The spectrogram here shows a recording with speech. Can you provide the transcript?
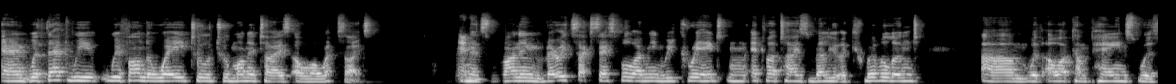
And with that, we we found a way to to monetize our websites and it's running very successful. I mean, we create an advertised value equivalent um, with our campaigns with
